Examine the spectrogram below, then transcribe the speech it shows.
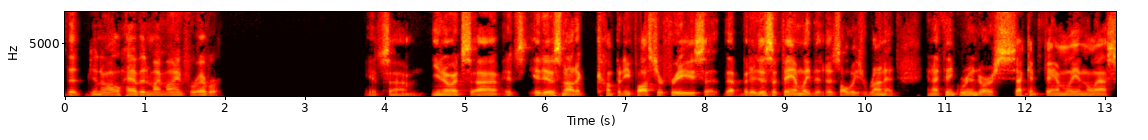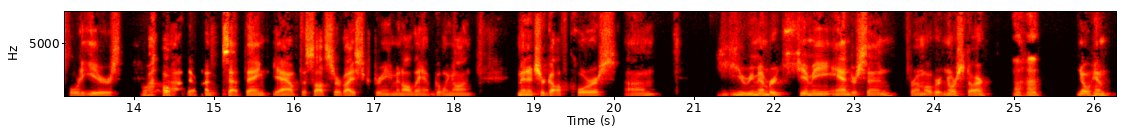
that you know I'll have in my mind forever. It's um, you know, it's uh, it's it is not a company, Foster Freeze, uh, that, but it is a family that has always run it, and I think we're into our second family in the last forty years. Wow, uh, that runs that thing, yeah, with the soft serve ice cream and all they have going on, miniature golf course. Um, you remember Jimmy Anderson from over at North Star? Uh huh. Know him?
